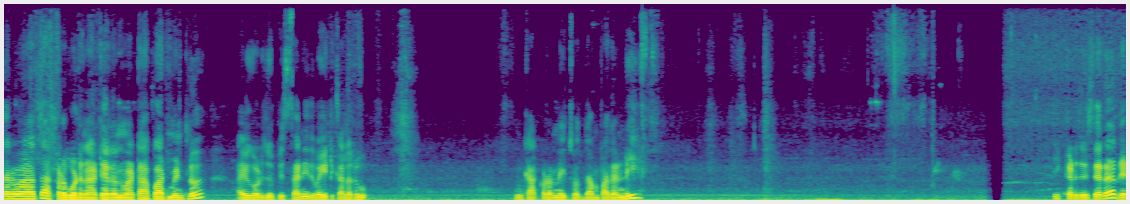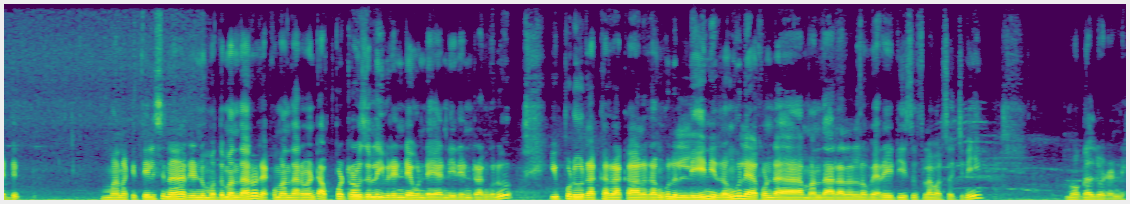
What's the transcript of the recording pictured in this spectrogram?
తర్వాత అక్కడ కూడా నాటాను అనమాట అపార్ట్మెంట్లో అవి కూడా చూపిస్తాను. ఇది వైట్ కలరు. ఇంకా అక్కడ ఉన్నాయి చూద్దాం. పదండి. ఇక్కడ చూసారా? రెడ్. మనకి తెలిసిన రెండు ముద్ద మందారం రెక్క మందారం అంటే అప్పటి రోజుల్లో ఇవి రెండే ఉండేయండి రెండు రంగులు. ఇప్పుడు రకరకాల రంగులు లేని రంగు లేకుండా మందారాలలో వెరైటీస్ ఫ్లవర్స్ వచ్చినాయి. మొగ్గలు చూడండి.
